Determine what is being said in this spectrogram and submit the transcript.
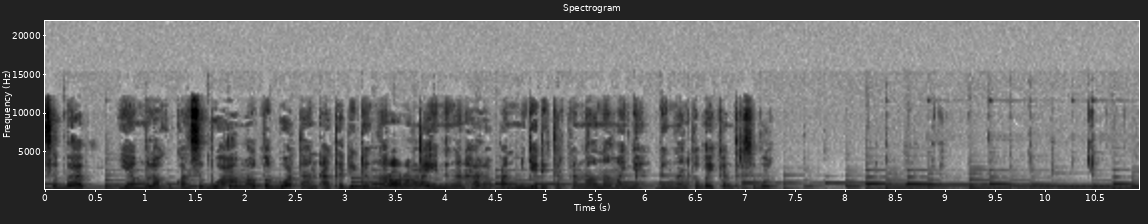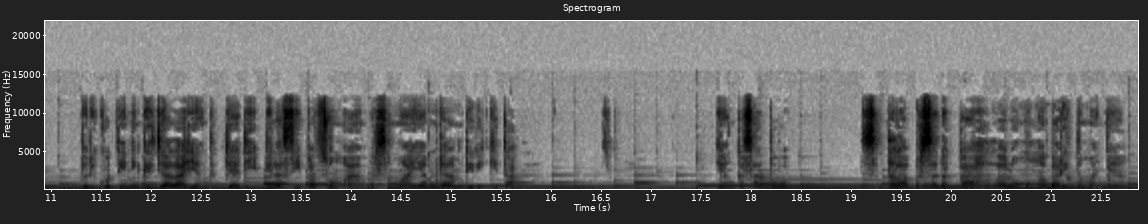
Sebab yang melakukan sebuah amal perbuatan agar didengar orang lain dengan harapan menjadi terkenal namanya dengan kebaikan tersebut. Berikut ini gejala yang terjadi bila sifat sum'ah bersemayam dalam diri kita. Yang ke satu, setelah bersedekah lalu mengabari temannya,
